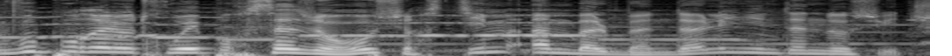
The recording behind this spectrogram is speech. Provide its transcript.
Vous pourrez le trouver pour 16 euros sur Steam, Humble Bundle et Nintendo Switch.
